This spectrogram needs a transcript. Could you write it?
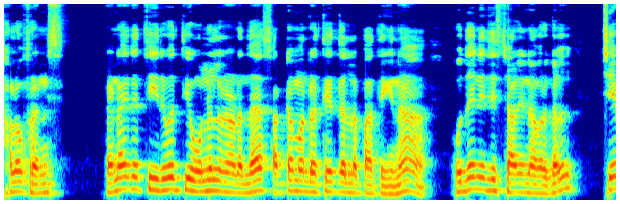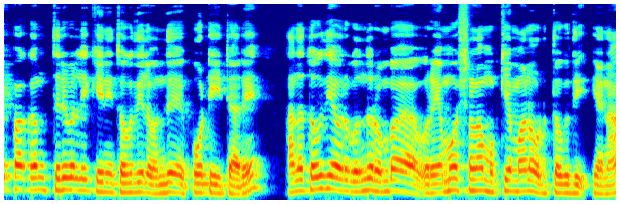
ஹலோ ஃப்ரெண்ட்ஸ் ரெண்டாயிரத்தி இருபத்தி ஒன்றில் நடந்த சட்டமன்ற தேர்தலில் பார்த்தீங்கன்னா உதயநிதி ஸ்டாலின் அவர்கள் சேப்பாக்கம் திருவல்லிக்கேணி தொகுதியில் வந்து போட்டியிட்டார். அந்த தொகுதி அவருக்கு வந்து ரொம்ப ஒரு எமோஷனலாக முக்கியமான ஒரு தொகுதி. ஏன்னா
